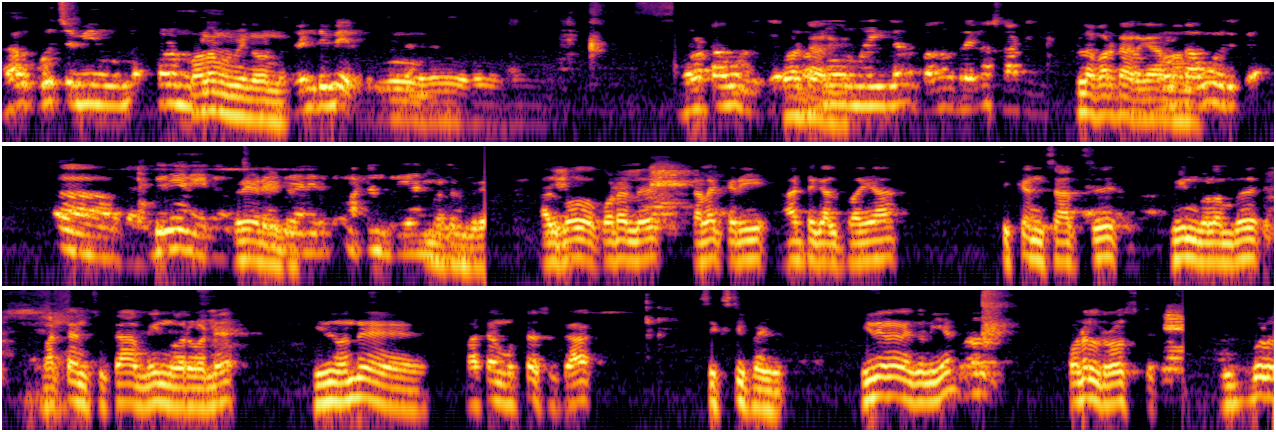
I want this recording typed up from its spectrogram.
அதாவது பொரிச்ச மீன் வந்து குழம்பு குழம்பு மீன் ஒன்று ரெண்டுமே இருக்கு. பரோட்டாவும் இருக்கு. பதினோரு மணிக்குல இருந்து பதினொன்றரை ஸ்டார்டிங் ஃபுல்லா பரோட்டா இருக்கு. பரோட்டாவும் இருக்கு. பிரியாணி ஐட்டம். பிரியாணி இருக்கு மட்டன் பிரியாணி மட்டன். பிரியாணி. அது போக குடல் கலக்கறி ஆட்டுக்கால் பாயா சிக்கன் சாப்ஸு மீன் குழம்பு மட்டன் சுக்கா மீன் வறுவல். இது வந்து மட்டன் முட்டை சுக்கா சிக்ஸ்டி ஃபைவ் இது என்ன சொன்னீங்க? குடல் ரோஸ்ட்டு இவ்வளோ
